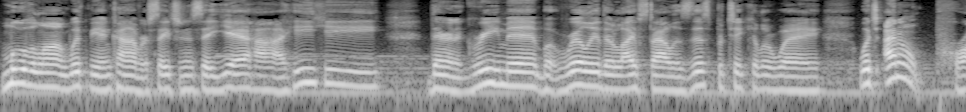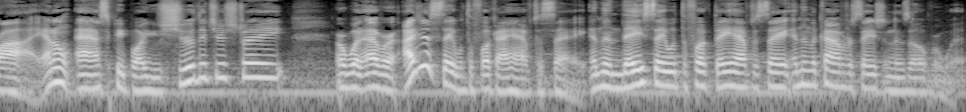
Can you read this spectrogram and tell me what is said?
move along with me in conversation and say, "Yeah, ha ha, he he." They're in agreement, but really their lifestyle is this particular way, which I don't pry. I don't ask people, are you sure that you're straight? Or whatever. I just say what the fuck I have to say. And then they say what the fuck they have to say, and then the conversation is over with.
